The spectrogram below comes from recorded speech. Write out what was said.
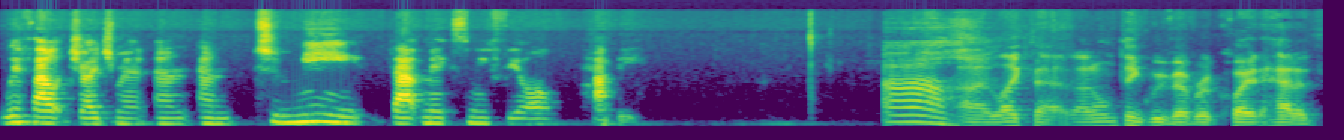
without judgment. And and to me, that makes me feel happy. Oh. I like that. I don't think we've ever quite had it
